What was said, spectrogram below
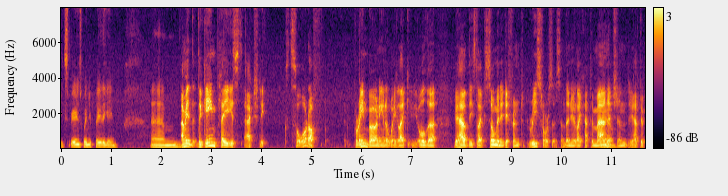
experience when you play the game um I mean, the, the gameplay is actually sort of brain burning in a way. Like all the you have these like so many different resources, and then you like have to manage, and you have to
